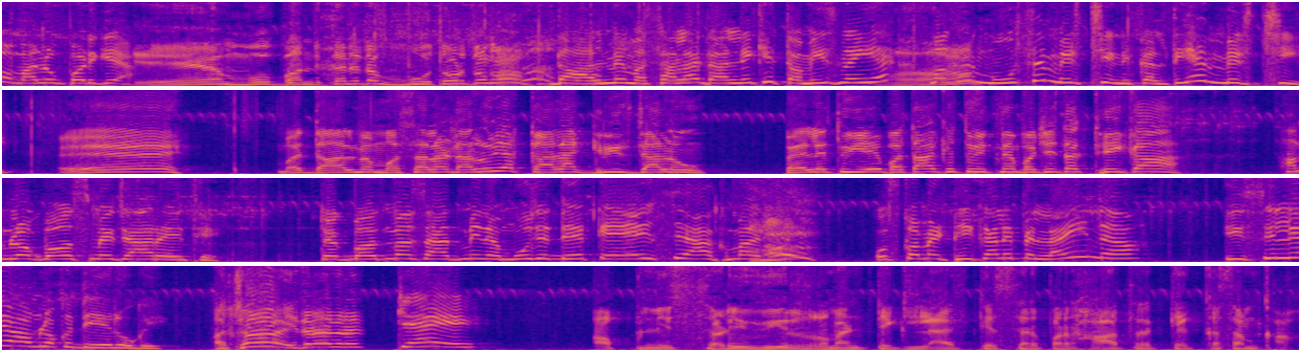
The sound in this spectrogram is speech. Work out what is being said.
वो मालूम पड़ गया। ये मुँह बंद करे तो मुँह तोड़ दूँगा। दाल में मसाला डालने की तमीज नहीं है हाँ? मगर मुँह से मिर्ची निकलती है मिर्ची। ए मैं दाल में मसाला डालूं या काला ग्रीस डालूं? पहले तू ये बता कि तू इतने बजे तक ठीक आ हम लोग बस में जा रहे थे। तो एक बदमाश आदमी ने मुझे देख के ऐसे आँख मारी उसको मैं ठिकाने पे लाई ना इसीलिए हम लोग को देर हो गई। अच्छा इधर इधर क्या है? अपनी सड़ी हुई रोमांटिक लाइफ के सर पर हाथ रख के कसम खा।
